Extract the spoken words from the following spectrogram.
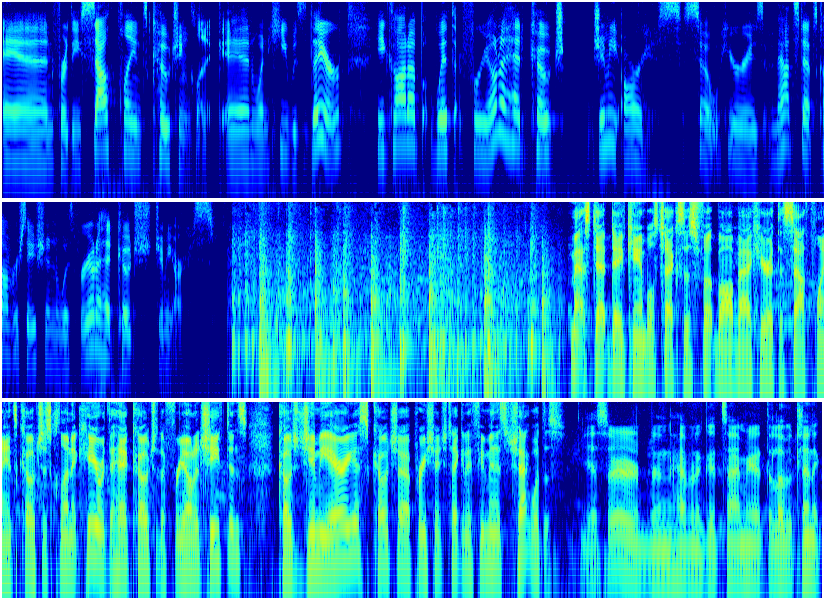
and for the South Plains Coaching Clinic. And when he was there, he caught up with Friona head coach Jimmy Arias. So here is Matt Stepp's conversation with Friona head coach Jimmy Arias. Matt Stepp, Dave Campbell's Texas football back here at the South Plains Coaches Clinic here with the head coach of the Friona Chieftains, Coach Jimmy Arias. Coach, I appreciate you taking a few minutes to chat with us. Yes, sir. Been having a good time here at the Lubbock Clinic.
